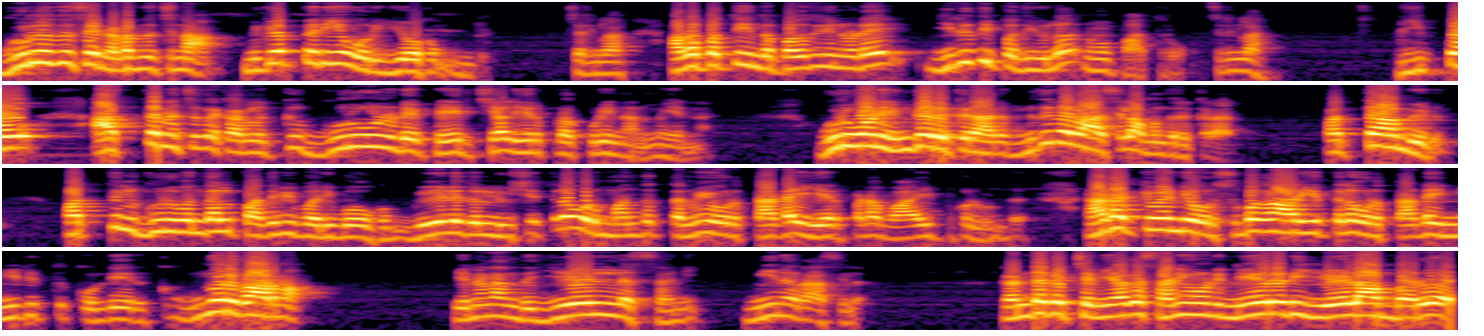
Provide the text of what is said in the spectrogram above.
குரு திசை நடந்துச்சுன்னா மிகப்பெரிய ஒரு யோகம் உண்டு. சரிங்களா? அதை பற்றி இந்த பகுதியினுடைய இறுதி பதிவில் நம்ம பார்த்துருவோம். சரிங்களா? இப்போ அஸ்த நட்சத்திரக்காரர்களுக்கு குருவனுடைய பயிற்சியால் ஏற்படக்கூடிய நன்மை என்ன? குருவான் எங்க இருக்கிறார்? மிதுன ராசியில் அமர்ந்திருக்கிறார். பத்தாம் வீடு. பத்தில் குரு வந்தால் பதவி பறிபோகும். வேலை தொழில் விஷயத்துல ஒரு மந்தத்தன்மை ஒரு தடை ஏற்பட வாய்ப்புகள் உண்டு. நடக்க வேண்டிய ஒரு சுபகாரியத்துல ஒரு தடை நீடித்து கொண்டே இருக்கும். இன்னொரு காரணம் என்னன்னா அந்த ஏழுல சனி மீன ராசியில. கண்டகச்சனியாக சனிவனுடைய நேரடி ஏழாம் பருவ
